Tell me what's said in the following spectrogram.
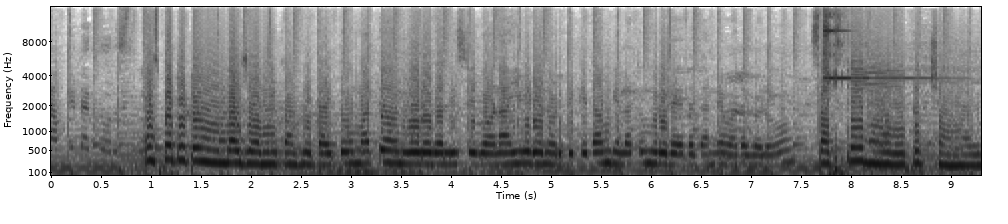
ಕಂಪ್ಲೀಟ್ ಆಗಿ ತೋರಿಸ್ತೀನಿ. ಟು ಮುಂಬೈ ಜರ್ನಿ ಕಂಪ್ಲೀಟ್ ಆಯ್ತು. ಮತ್ತೆ ಒಂದು ವಿಡಿಯೋದಲ್ಲಿ ಸಿಗೋಣ. ಈ ವಿಡಿಯೋ ನೋಡಿದ್ದಕ್ಕೆ ತಮಗೆಲ್ಲ ತುಂಬ ಹೃದಯದ ಧನ್ಯವಾದಗಳು. ಸಬ್ಸ್ಕ್ರೈಬ್ ಮೈ ಯೂಟ್ಯೂಬ್ ಚಾನಲ್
